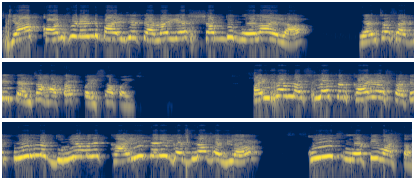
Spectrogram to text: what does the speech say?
या कॉन्फिडेंट पाहिजे त्यांना या शब्द बोलायला यांच्यासाठी त्यांच्या हातात पैसा पाहिजे. पैसा नसला तर काय असतात ते पूर्ण दुनियामध्ये काहीतरी घडलं घडलं खूप मोठी वाटतात.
